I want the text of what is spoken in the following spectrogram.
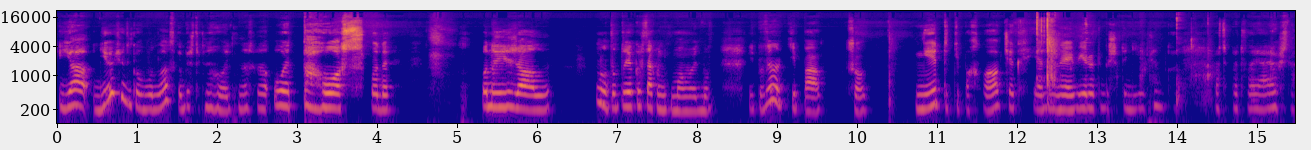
Я дівчинка, будь ласка, більш так не говорить. Вона сказала, ой, та господи. Понаїжджали. Ну, тобто якось так мені, по-моєму, відповіла, типа, що ні, ти типа хлопчик, я не вірю тобі, що ти дівчинка. Просто притворяєшся.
